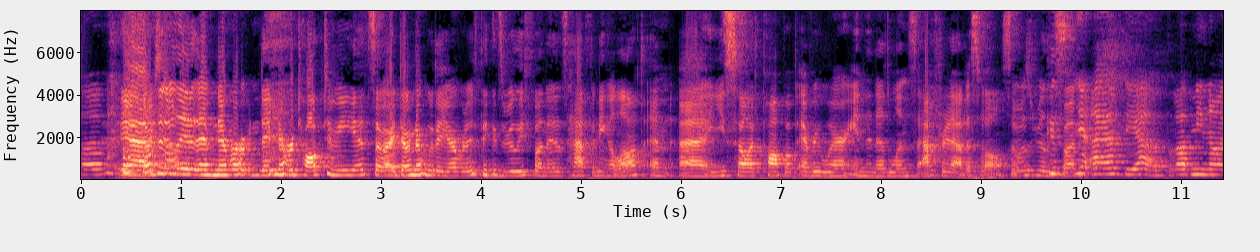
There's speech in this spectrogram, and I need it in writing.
Uh, yeah, which is really, I've never, they've never talked to me yet, so I don't know who they are, but I think it's really fun and it's happening a lot. And uh, you saw it pop up everywhere in the Netherlands after that as well, so it was really fun. yeah, I have the app. I mean, I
